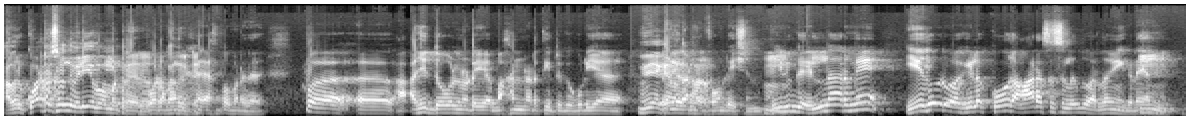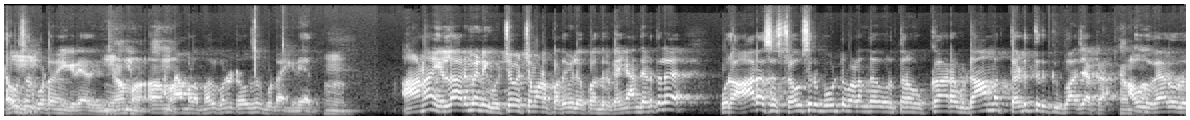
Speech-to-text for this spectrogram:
அவர் குவார்டர்ஸ்ல இருந்து வெளியே போக மாட்டாரு. உட்காந்துக்கிட்டு இப்போ அஹ், அஜித் தோவலனுடைய மகன் நடத்திட்டு இருக்கக்கூடிய விவேகானந்தா. ஃபவுண்டேஷன் இவங்க எல்லாருமே ஏதோ ஒரு வகையில கோர் ஆர்எஸ்எஸ்ல இருந்து வர்றவங்க கிடையாது. ட்ரௌசர் போட்டவங்க கிடையாது. அண்ணாமலை முதல் கொண்டு ட்ரௌசர் போட்டவங்க கிடையாது. ம் ஆனா எல்லாருமே இன்னைக்கு உச்சபட்சமான பதவியில உட்காந்துருக்காங்க அந்த இடத்துல ஒரு ஆர்எஸ்எஸ் ட்ரௌசர் போட்டு வளர்ந்த ஒருத்தனை உட்கார விடாம தடுத்து இருக்கு பாஜக அவங்க வேற ஒரு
